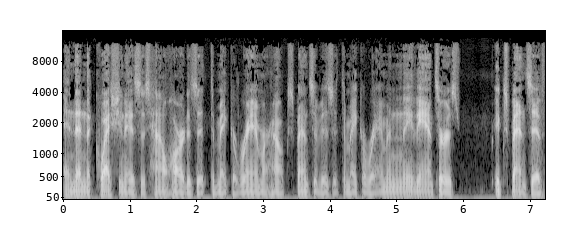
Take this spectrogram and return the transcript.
And then the question is, is how hard is it to make a rim, or how expensive is it to make a rim? And the, the answer is expensive.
